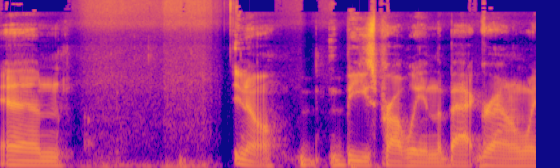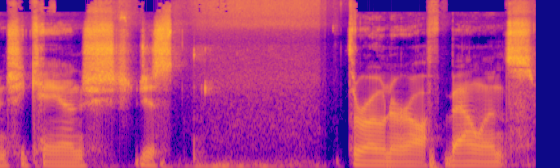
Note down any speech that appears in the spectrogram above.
and you know B's probably in the background when she can she's just thrown her off balance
